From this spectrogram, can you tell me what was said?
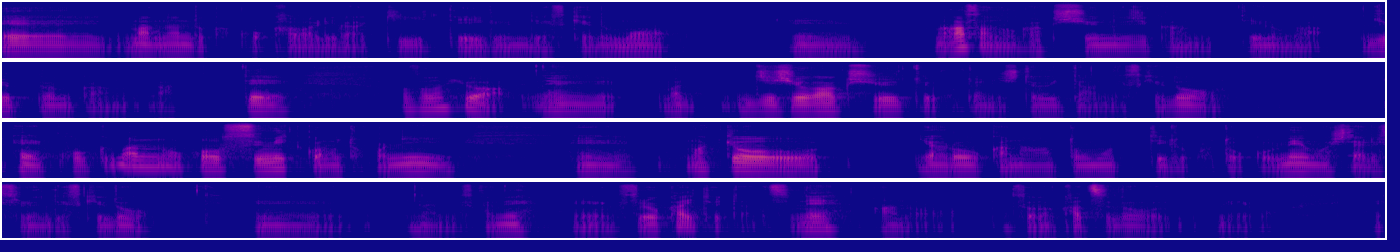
えー、まあ、何度かこう代わりが効いているんですけども、えー、まあ、朝の学習の時間っていうのが10分間あって、まあ、その日は、えま自主学習ということにしておいたんですけど、え黒板のこう隅っこのとこに、えま今日やろうかなと思っていることをこうメモしたりするんですけど、えー、なんですかね、えー、それを書いておいたんですね。あのその活動名を、え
